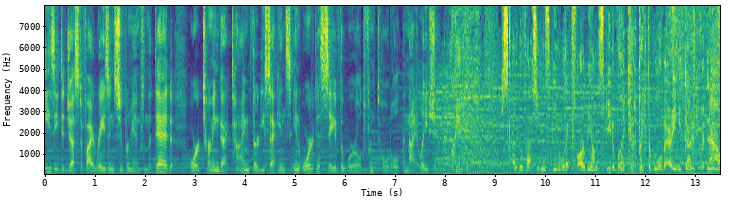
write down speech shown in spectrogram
easy to justify raising Superman from the dead or turning back time 30 seconds in order to save the world from total annihilation. Okay, just gotta go faster than the speed of light, far beyond the speed of light. You gotta break the rule, Barry, and you've gotta do it now.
